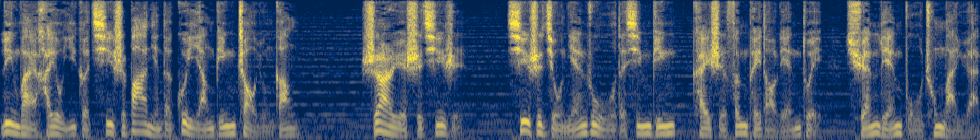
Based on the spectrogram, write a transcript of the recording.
另外还有一个七十八年的贵阳兵赵永刚。十二月十七日，七十九年入伍的新兵开始分配到连队，全连补充满员，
